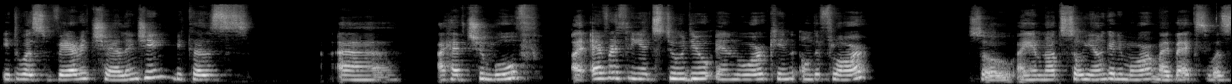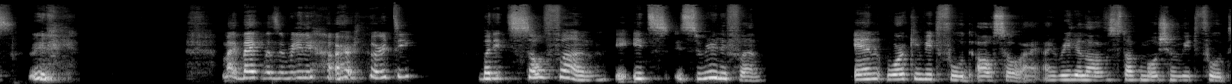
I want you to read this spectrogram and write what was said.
It was very challenging because uh, I have to move uh, everything at studio and working on the floor. So I am not so young anymore. My back was really, my back was really hard hurting, but it's so fun. It's, it's really fun. And working with food also. I, I really love stop motion with food.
